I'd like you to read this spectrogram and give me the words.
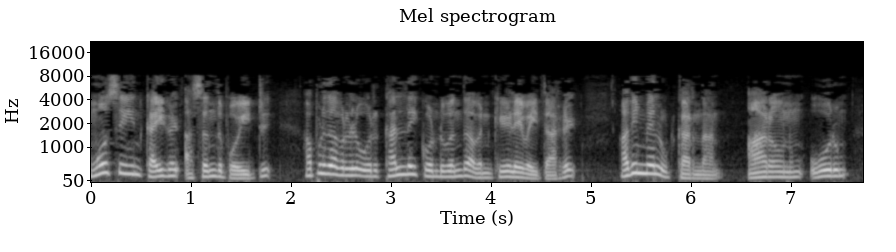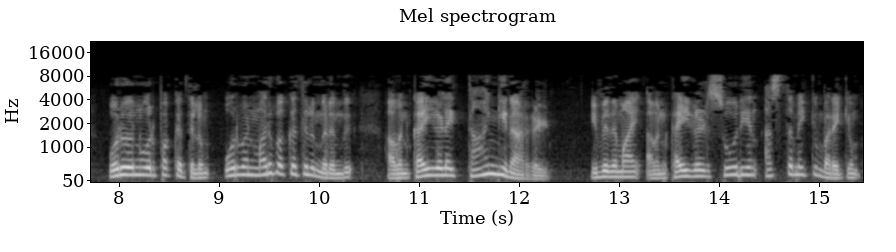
மோசையின் கைகள் அசந்து போயிற்று. அப்பொழுது அவர்கள் ஒரு கல்லை கொண்டு வந்து அவன் கீழே வைத்தார்கள். அதன் மேல் உட்கார்ந்தான். ஆரோனும் ஊரும் ஒருவன் ஒரு பக்கத்திலும் ஒருவன் மறுபக்கத்திலும் இருந்து அவன் கைகளை தாங்கினார்கள். இவ்விதமாய் அவன் கைகள் சூரியன் அஸ்தமிக்கும் வரைக்கும்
